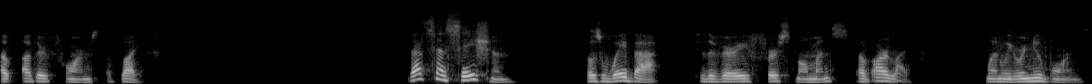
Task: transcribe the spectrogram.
of other forms of life. That sensation goes way back to the very first moments of our life when we were newborns.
